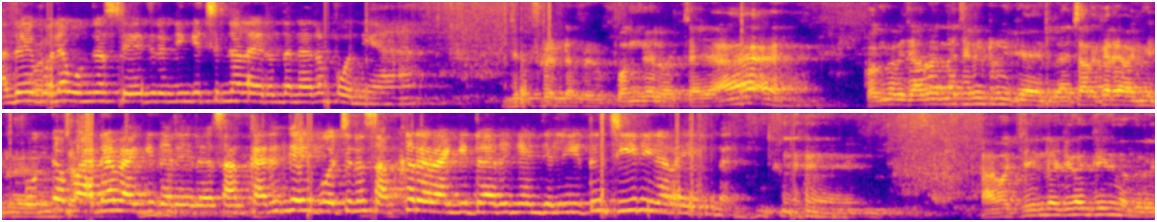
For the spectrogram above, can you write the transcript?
அதே போல் உங்கள் ஸ்டேஜில் நீங்கள் சின்னதாக இருந்த நேரம் போனியா? டிஃப்ரெண்ட் டிஃப்ரெண்ட் பொங்கல் வச்சா பொங்கல் வச்சா என்ன சொல்லிட்டு இருக்கேன் இல்லை சர்க்கரை வாங்கிட்டு உங்க பானை வாங்கி தரையில சர் கருங்கை போச்சுன்னா சர்க்கரை வாங்கி தரீங்கன்னு சொல்லிட்டு சீனி நிறைய இல்லை அவன் சீனில் வச்சுக்கா சீனி வந்துரு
